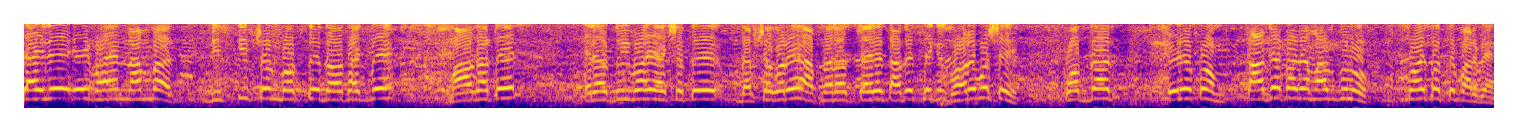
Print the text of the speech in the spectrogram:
চাইলে এই ভাইয়ের নাম্বার ডিসক্রিপশন বক্সে দেওয়া থাকবে। মাঘাটের, এরা দুই ভাই একসাথে ব্যবসা করে। আপনারা চাইলে তাদের থেকে ঘরে বসে পদ্মার এরকম তাজা তাজা মাছগুলো ক্রয় করতে পারবেন।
